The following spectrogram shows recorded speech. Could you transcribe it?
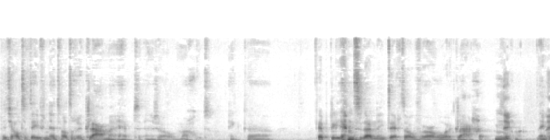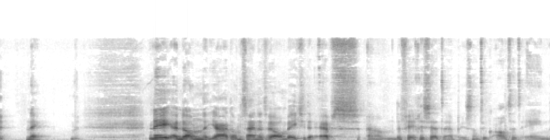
dat je altijd even net wat reclame hebt en zo. Maar goed, ik, eh, ik heb cliënten daar niet echt over horen klagen. Nee. Zeg maar. nee. Nee. Nee. Nee. Nee, en dan, ja, dan zijn het wel een beetje de apps. Ehm, de VGZ-app is natuurlijk altijd één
